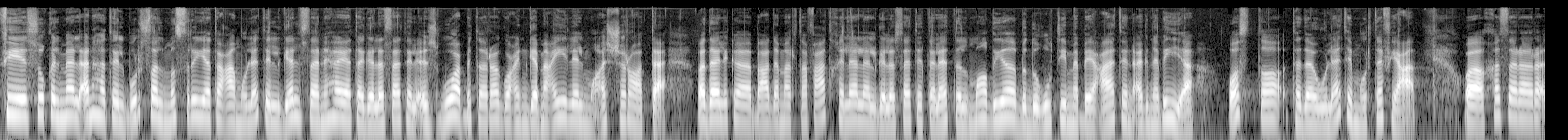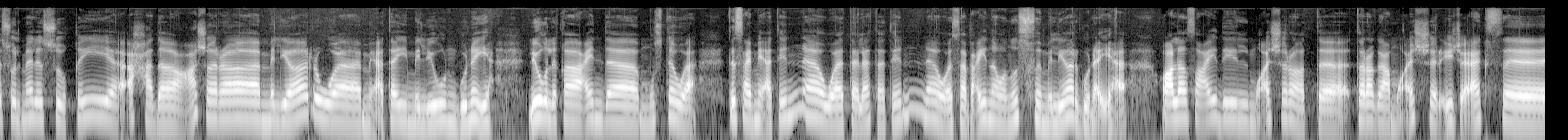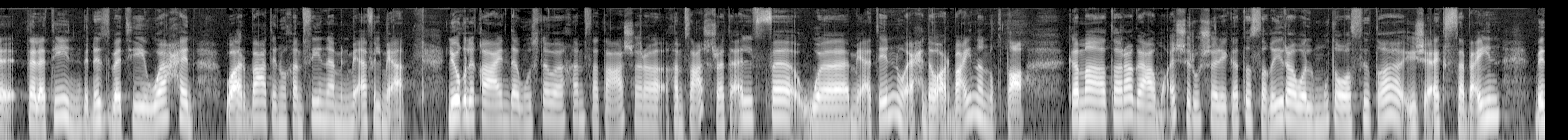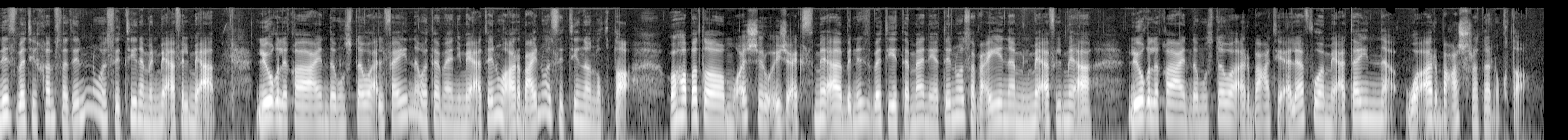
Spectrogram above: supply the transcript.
في سوق المال أنهت البورصة المصرية تعاملات الجلسة نهاية جلسات الأسبوع بتراجع جماعي للمؤشرات. وذلك بعدما ارتفعت خلال الجلسات الثلاث الماضية بضغوط مبيعات أجنبية وسط تداولات مرتفعة. وخسر رأس المال السوقي 11 مليار و200 مليون جنيه ليغلق عند مستوى 973.5 مليار جنيه. وعلى صعيد المؤشرات تراجع مؤشر EGX 30 بنسبة 1.54 من 100% ليغلق عند مستوى 15 15241 نقطة. كما تراجع مؤشر الشركات الصغيرة والمتوسطة EGX 70 بنسبة 65 من 100% ليغلق عند مستوى 2864 نقطة وهبط مؤشر إيج إكس 100 بنسبة 78 من 100% ليغلق عند مستوى 4214 نقطة.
